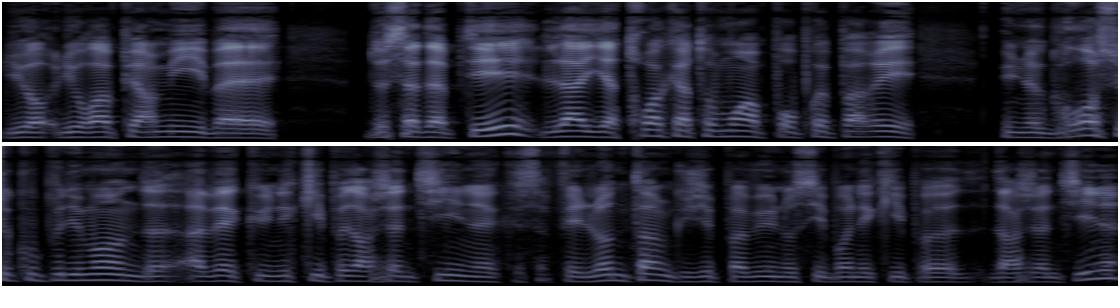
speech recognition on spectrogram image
lui, aura- lui aura permis ben, de s'adapter. Là, il y a 3-4 mois pour préparer une grosse Coupe du Monde avec une équipe d'Argentine, que ça fait longtemps que je n'ai pas vu une aussi bonne équipe euh, d'Argentine,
